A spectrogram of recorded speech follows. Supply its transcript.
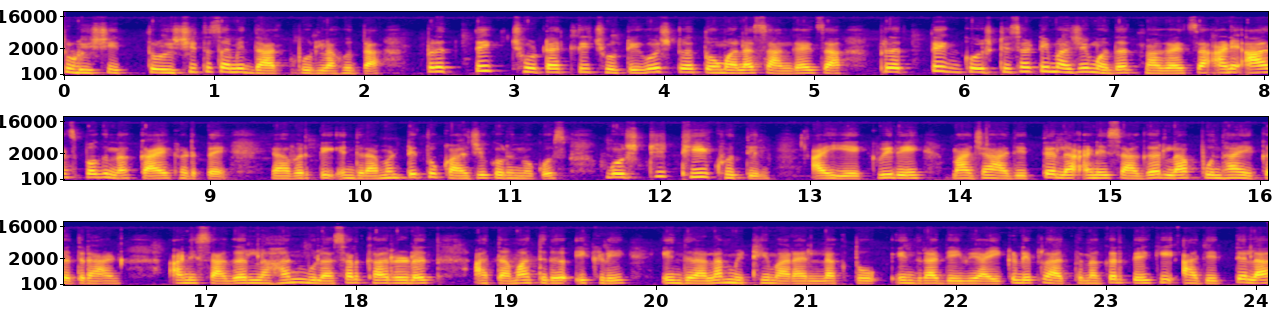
तुळशीत तुळशीतच आम्ही दात पुरला होता. प्रत्येक छोट्यातली छोटी गोष्ट तो मला सांगायचा. प्रत्येक गोष्टीसाठी माझी मदत मागायचा. आणि आज बघ ना काय घडतंय. यावरती इंद्रा म्हणते तू काळजी करू नकोस. गोष्टी ठीक होतील. आई एकविरे माझ्या आदित्यला आणि सागरला पुन्हा एकत्र आण. आणि सागर लहान मुलासारखा रडत आता मात्र इकडे इंद्राला मिठी मारायला लागतो. इंद्रा देवी आईकडे प्रार्थना करते की आदित्यला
